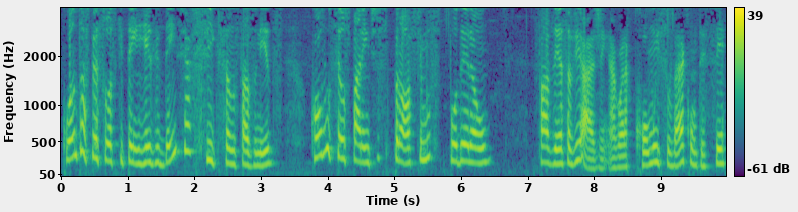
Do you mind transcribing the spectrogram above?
quanto as pessoas que têm residência fixa nos Estados Unidos, como seus parentes próximos poderão fazer essa viagem. Agora, como isso vai acontecer,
